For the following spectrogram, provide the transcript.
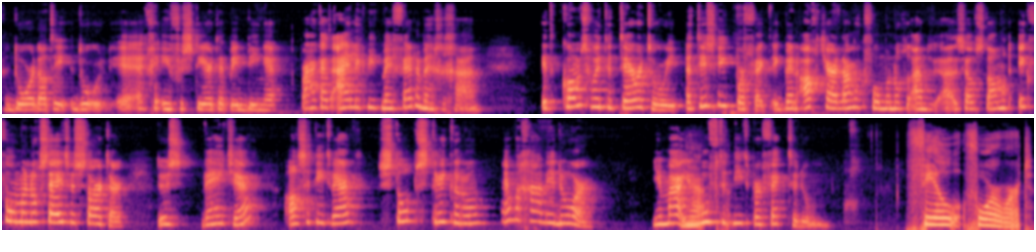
doordat ik door, eh, geïnvesteerd heb in dingen waar ik uiteindelijk niet mee verder ben gegaan. It comes with the territory. Het is niet perfect. Ik ben acht jaar lang, ik voel me nog aan, zelfstandig. Ik voel me nog steeds een starter. Dus weet je, als het niet werkt, stop, strik erom en we gaan weer door. Je, maar, je hoeft het niet perfect te doen. Veel forward.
